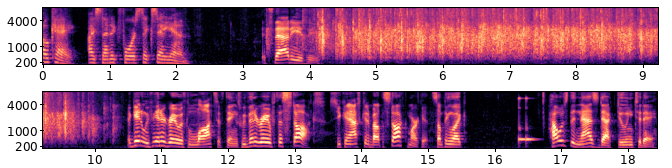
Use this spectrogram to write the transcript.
Okay, I set it for 6 a.m. It's that easy. Again, we've integrated with lots of things. We've integrated with the stocks, so you can ask it about the stock market. Something like, how is the NASDAQ doing today?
